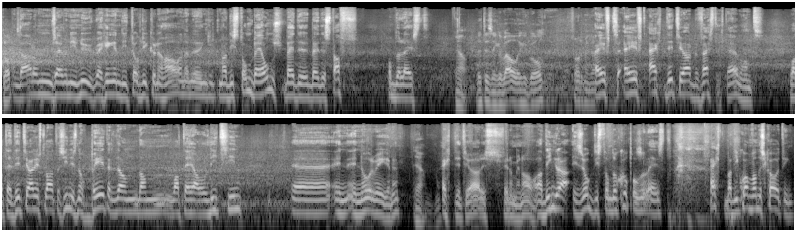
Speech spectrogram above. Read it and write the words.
Klopt. En daarom zijn we niet nu. Wij gingen die toch niet kunnen halen, denk ik. Maar die stond bij ons, bij de, bij de staf, op de lijst. Ja, dit is een geweldige goal. Hij heeft, hij heeft echt dit jaar bevestigd. Hè, want wat hij dit jaar heeft laten zien is nog beter dan, dan wat hij al liet zien uh, in, in Noorwegen. Hè. Ja. Echt, dit jaar is fenomenaal. Adingra is ook, die stond ook op onze lijst. Echt, maar die kwam van de scouting.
